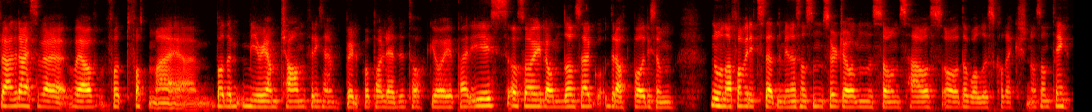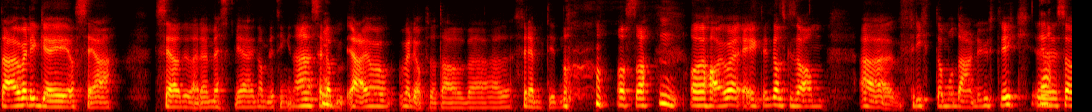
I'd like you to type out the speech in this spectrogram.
fra en reise hvor jeg har fått, fått med meg eh, både Miriam Chan eksempel, på Palais de Tokyo i Paris, og så i London så har jeg dratt på liksom, noen av favorittstedene mine, sånn som Sir John Soanes House og The Wallace Collection og sånne ting. Det er jo veldig gøy å se, se de der mestlige gamle tingene, selv om jeg er jo veldig opptatt av uh, fremtiden også. Og jeg har jo egentlig et ganske sånn uh, fritt og moderne uttrykk. Eh, Ja. Så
